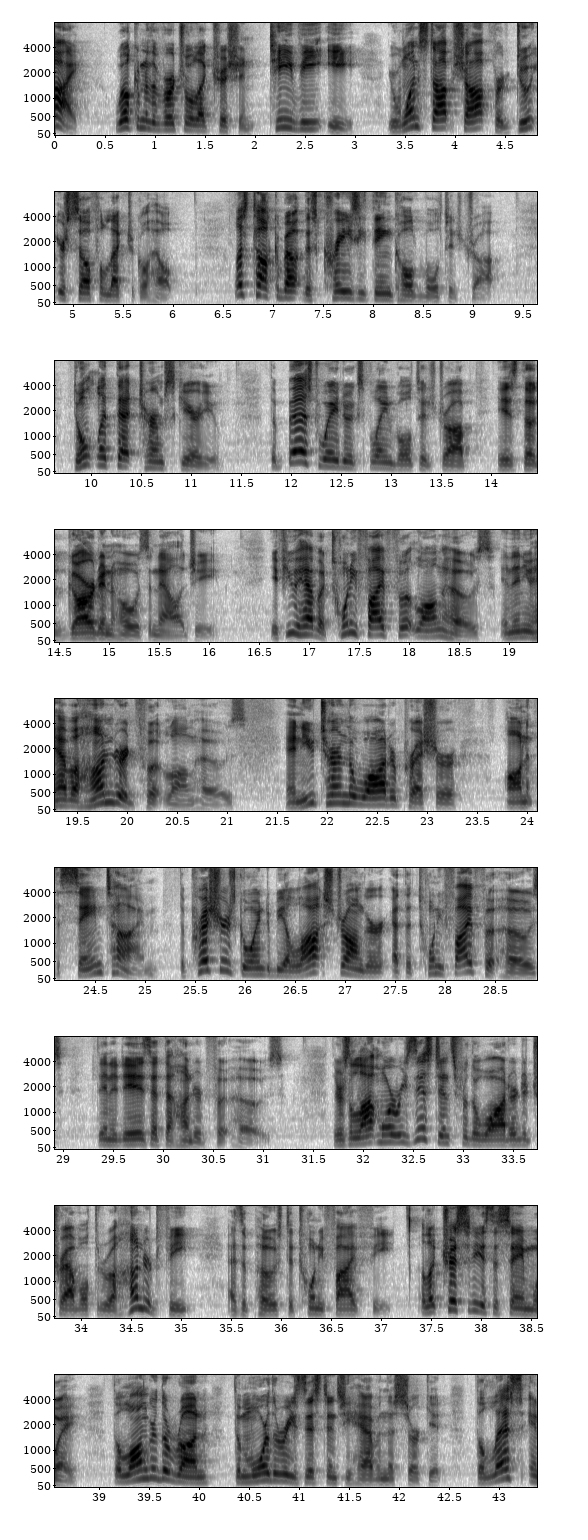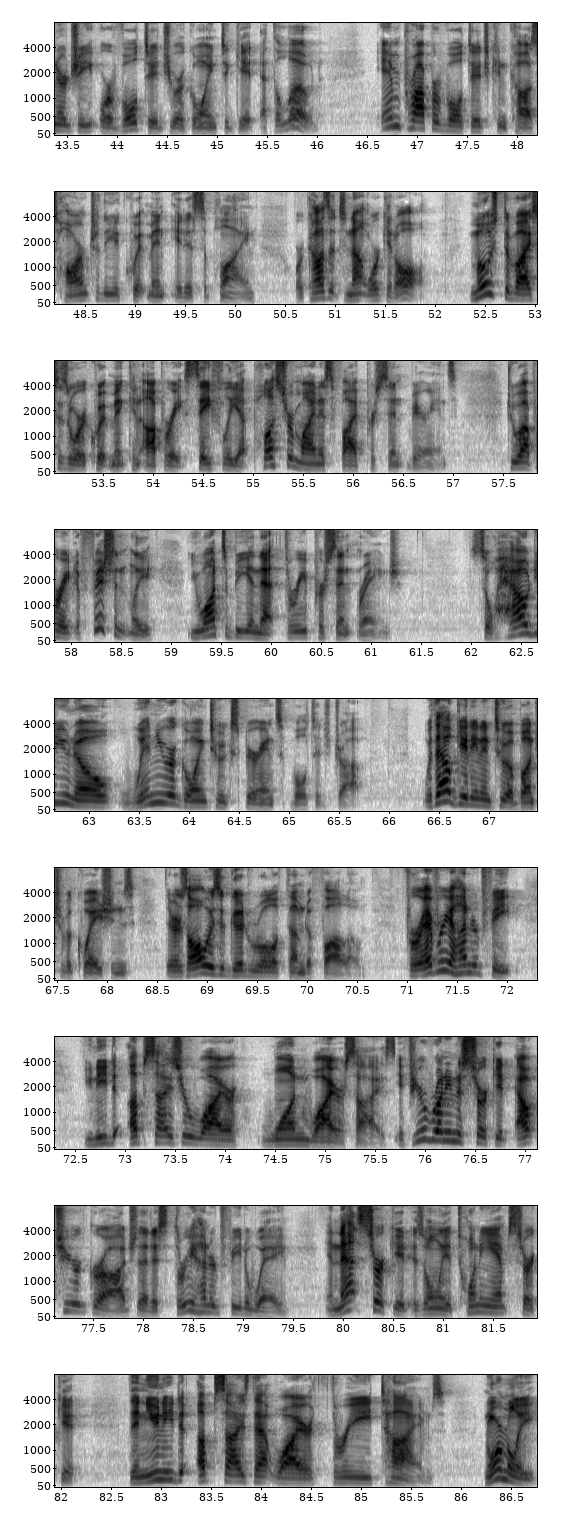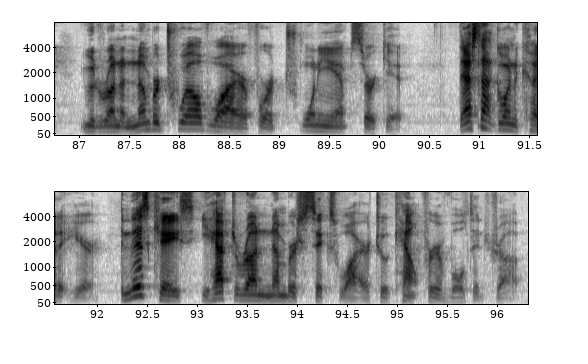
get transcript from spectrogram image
Hi, welcome to the Virtual Electrician, TVE, your one-stop shop for do-it-yourself electrical help. Let's talk about this crazy thing called voltage drop. Don't let that term scare you. The best way to explain voltage drop is the garden hose analogy. If you have a 25 foot long hose and then you have a 100 foot long hose and you turn the water pressure on at the same time, the pressure is going to be a lot stronger at the 25 foot hose than it is at the 100 foot hose. There's a lot more resistance for the water to travel through 100 feet as opposed to 25 feet. Electricity is the same way. The longer the run, the more the resistance you have in the circuit, the less energy or voltage you are going to get at the load. Improper voltage can cause harm to the equipment it is supplying or cause it to not work at all. Most devices or equipment can operate safely at plus or minus 5% variance. To operate efficiently, you want to be in that 3% range. So how do you know when you are going to experience voltage drop? Without getting into a bunch of equations, there is always a good rule of thumb to follow. For every 100 feet, you need to upsize your wire one wire size. If you're running a circuit out to your garage that is 300 feet away, and that circuit is only a 20 amp circuit, then you need to upsize that wire three times. Normally, you would run a number 12 wire for a 20 amp circuit. That's not going to cut it here. In this case, you have to run number 6 wire to account for your voltage drop.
